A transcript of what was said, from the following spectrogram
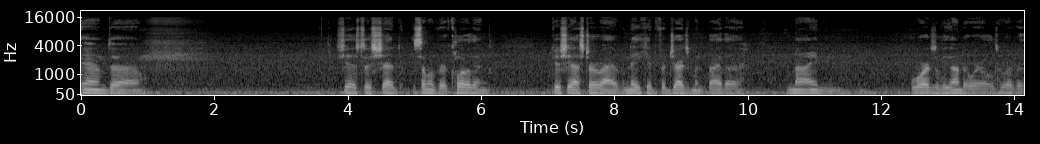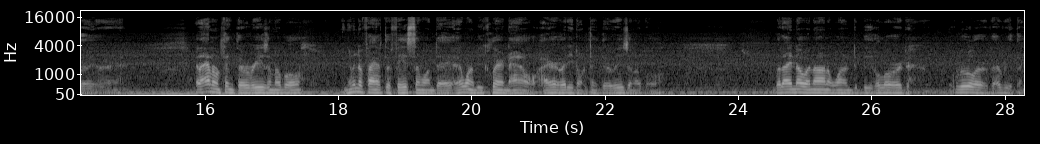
And uh, she has to shed some of her clothing because she has to arrive naked for judgment by the nine lords of the underworld, whoever they are. And I don't think they're reasonable. And even if I have to face them one day, I want to be clear now. I already don't think they're reasonable. But I know Inanna wanted to be the Lord, ruler of everything.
